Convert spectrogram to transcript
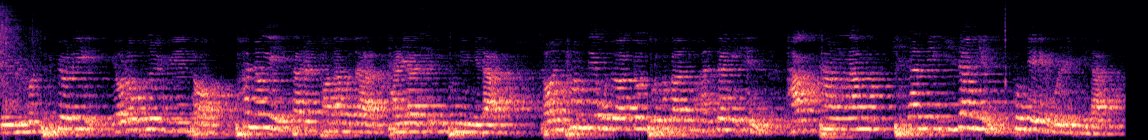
네, 그리고 특별히 여러분을 위해서 환영의 인사를 전하고자 자리하신 분입니다. 전 현대고등학교 도서관 관장이신 박창남 기사님 이장님 소개해 올립니다.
